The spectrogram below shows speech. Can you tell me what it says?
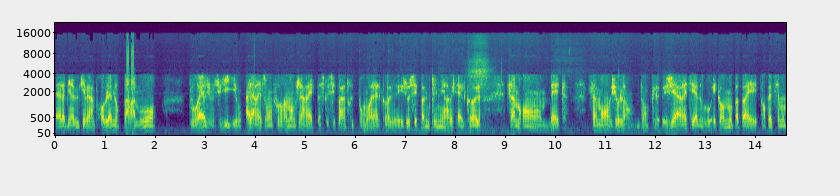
elle a bien vu qu'il y avait un problème. Donc, par amour pour elle, je me suis dit, elle a raison, il faut vraiment que j'arrête parce que c'est pas un truc pour moi l'alcool et je sais pas me tenir avec l'alcool. Ça me rend bête, ça me rend violent. Donc, j'ai arrêté à nouveau. Et quand mon papa est, en fait, c'est mon,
